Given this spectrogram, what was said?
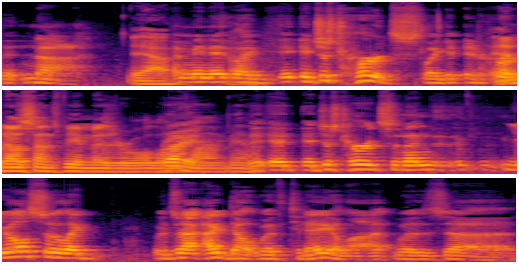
eh, nah. yeah I mean it like it, it just hurts. Like it, it hurts. it had no sense being miserable the right. whole time yeah It, it it just hurts and then you also like which I, I dealt with today a lot was uh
